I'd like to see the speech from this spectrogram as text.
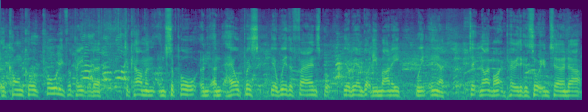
at Concorde calling for people to, to come and, and support and, and, help us. Yeah, we're the fans, but yeah, we haven't got any money. We, you know, Dick Knight, Martin Perry, the consortium turned up.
